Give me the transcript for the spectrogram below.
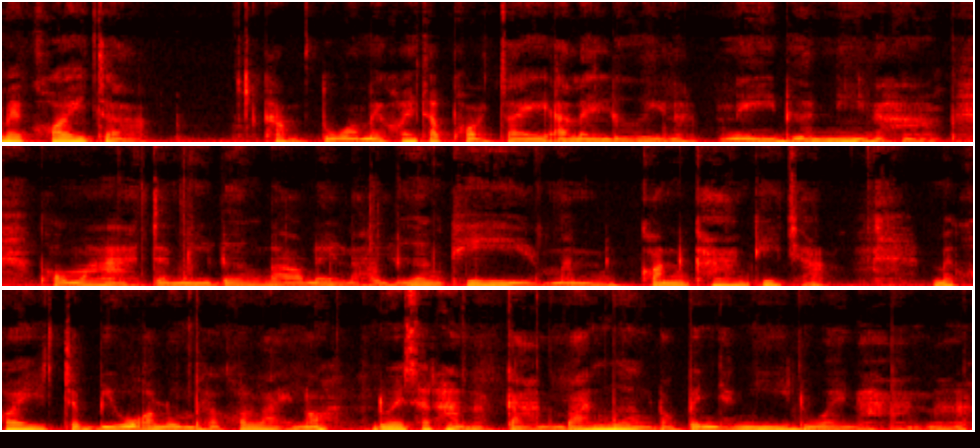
ไม่ค่อยจะทำตัวไม่ค่อยจะพอใจอะไรเลยนะในเดือนนี้นะคะ เพราะว่าอาจจะมีเรื่องราวหลายๆเรื่องที่มันค่อนข้างที่จะไม่ค่อยจะบิ้วอารมณ์เท่าไหร่เนาะด้วยสถานการณ์บ้านเมืองเราเป็นอย่างนี้ด้วยนะคะนะ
